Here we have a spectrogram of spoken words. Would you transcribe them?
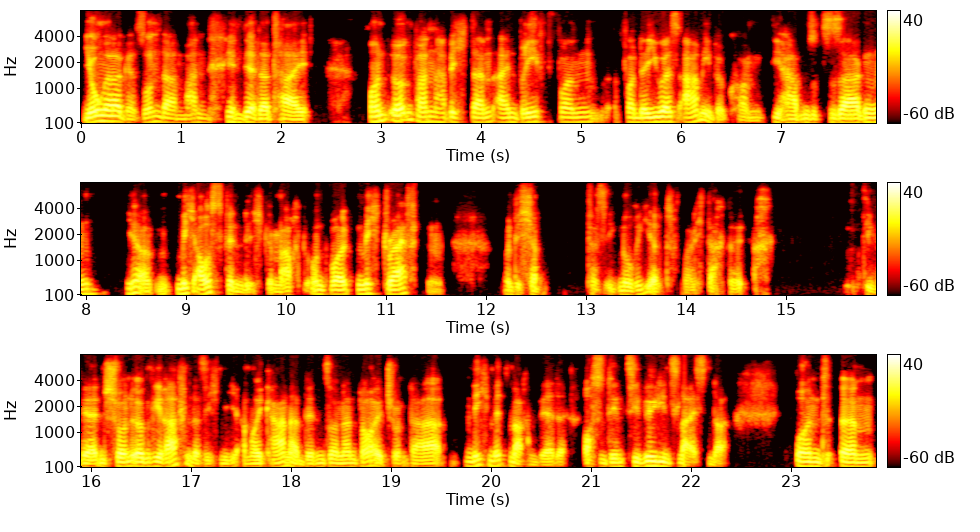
junger, gesunder Mann in der Datei. Und irgendwann habe ich dann einen Brief von, von der US Army bekommen. Die haben sozusagen ja, mich ausfindig gemacht und wollten mich draften. Und ich habe das ignoriert, weil ich dachte, ach, die werden schon irgendwie raffen, dass ich nicht Amerikaner bin, sondern Deutsch und da nicht mitmachen werde. Außerdem Zivildienstleistender. Und ähm,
